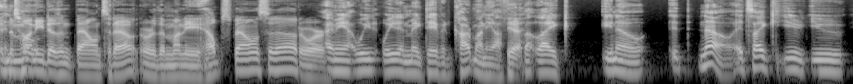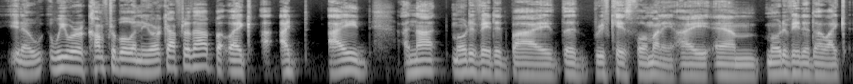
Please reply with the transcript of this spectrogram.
And the money doesn't balance it out, or the money helps balance it out, or I mean, we we didn't make David Karp money off Yeah. it, but like you know, it, no, it's like you you you know, we were comfortable in New York after that, but like I. I am not motivated by the briefcase full of money. I am motivated to like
